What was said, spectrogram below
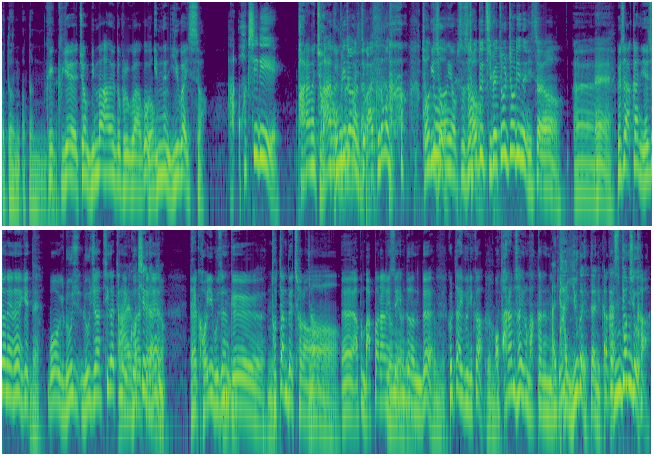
어떤 어떤 그 그게 좀 민망함에도 불구하고 뭐? 입는 이유가 있어. 아 확실히 바람에 저항. 아 공기 저항이 있죠. 아 그런 건 공기 저도- 저항이 없어서. 저도 집에 쫄쫄이는 있어요. 예. 네. 그래서 약간 예전에는 이게 네. 뭐 루즈 루즈한 티 같은 거 아, 입고 할 확실히 때는 다르죠. 음, 예, 거의 무슨 그 돛담배처럼 어. 예, 앞은 맞바람이 있어 그럼요, 힘들었는데 그럼요. 그걸 딱 입으니까 어, 바람 사이로 막 가는 느낌. 아니 다 이유가 있다니까. 안경도 스포츠카.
